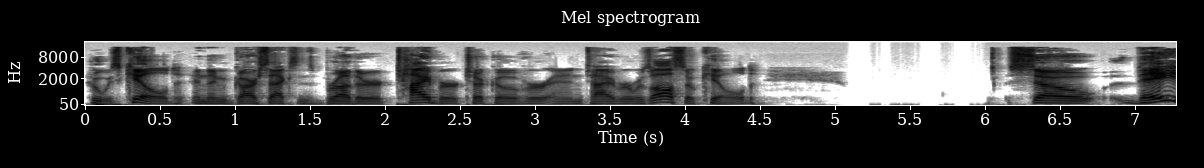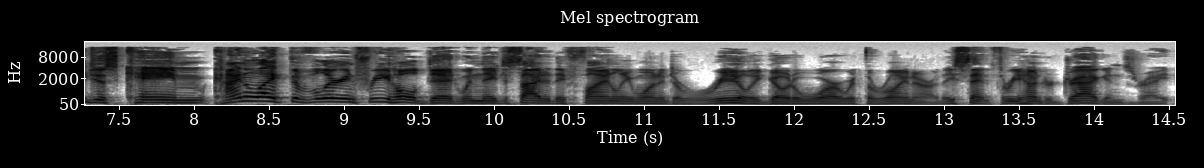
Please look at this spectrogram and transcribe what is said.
who was killed, and then Gar Saxon's brother Tiber took over, and Tiber was also killed. So they just came kind of like the Valyrian Freehold did when they decided they finally wanted to really go to war with the Rhoynar. They sent 300 dragons, right?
